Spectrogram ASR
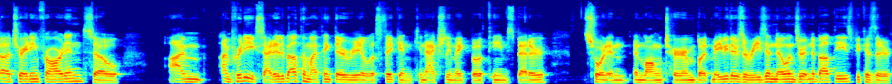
uh, trading for Harden, so I'm I'm pretty excited about them. I think they're realistic and can actually make both teams better, short and, and long term. But maybe there's a reason no one's written about these because they're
